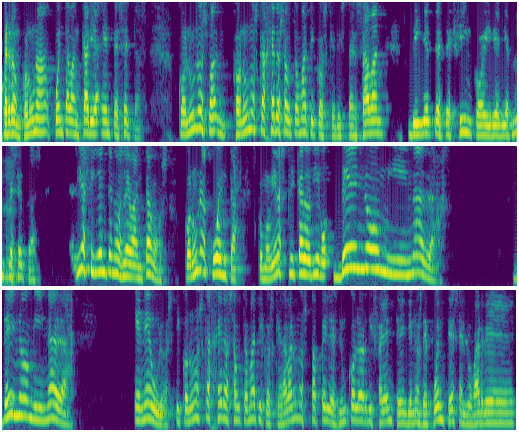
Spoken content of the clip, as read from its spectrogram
perdón, con una cuenta bancaria en pesetas, con unos, con unos cajeros automáticos que dispensaban billetes de 5 y de 10 mil pesetas, el día siguiente nos levantamos con una cuenta, como bien ha explicado Diego, denominada, denominada en euros y con unos cajeros automáticos que daban unos papeles de un color diferente, llenos de puentes, en lugar de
